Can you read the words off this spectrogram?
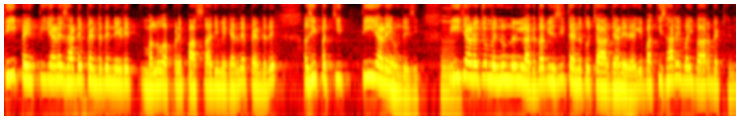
30 35 ਜਣੇ ਸਾਡੇ ਪਿੰਡ ਦੇ ਨੇੜੇ ਮੰਨ ਲਓ ਆਪਣੇ ਪਾਸਾ ਜਿਵੇਂ ਕਹਿੰਦੇ ਨੇ ਪਿੰਡ ਦੇ ਅਸੀਂ 25 30 ਜਣੇ ਹੁੰਦੇ ਸੀ। 30 ਜਣੇ ਚੋਂ ਮੈਨੂੰ ਨਹੀਂ ਲੱਗਦਾ ਵੀ ਅਸੀਂ ਤਿੰਨ ਤੋਂ ਚਾਰ ਜਣੇ ਰਹਿ ਗਏ ਬਾਕੀ ਸਾਰੇ ਬਾਈ ਬਾਹਰ ਬੈਠੇ ਨੇ।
